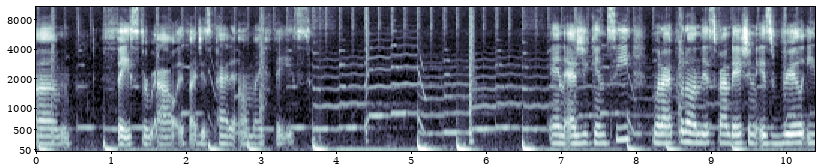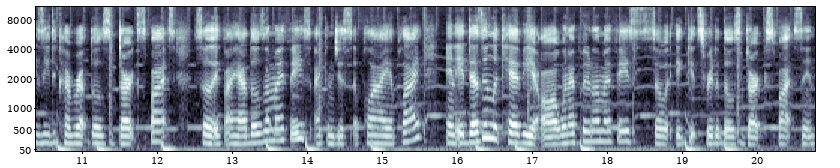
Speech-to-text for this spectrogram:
um, face throughout if I just pat it on my face and as you can see when I put on this foundation it's real easy to cover up those dark spots. So if I have those on my face I can just apply apply. And it doesn't look heavy at all when I put it on my face so it gets rid of those dark spots. And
